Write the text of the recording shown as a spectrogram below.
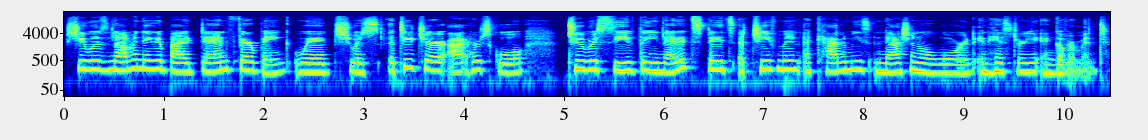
She was nominated by Dan Fairbank, which was a teacher at her school, to receive the United States Achievement Academy's National Award in History and Government.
